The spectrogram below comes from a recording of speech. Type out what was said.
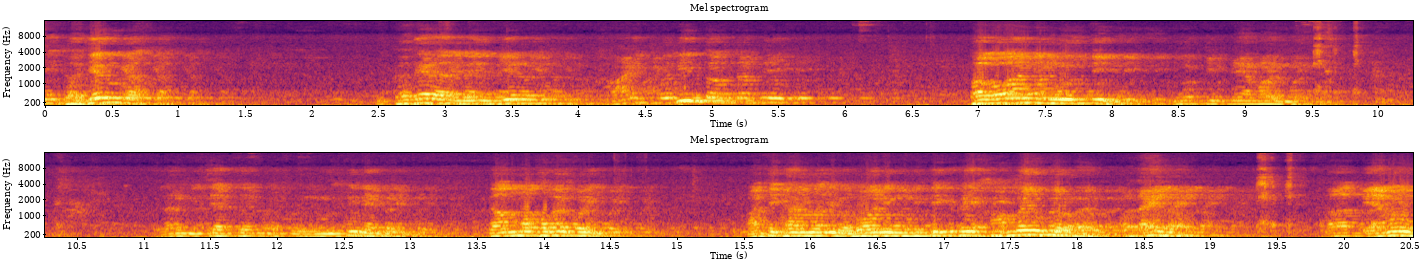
એ ગધેડું રાખે. ગધેડા ખાણી ગયેલો ખાણ ખોદી તો અંદરથી ભગવાનની મૂર્તિ. મૂર્તિ બ્રાહ્મણની પેલા વિચાર કર્યો ગામમાં ખબર પડી. માટી ભગવાનની મૂર્તિ કે ભાઈ સામે કરો હવે બ્રાહ્મણ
